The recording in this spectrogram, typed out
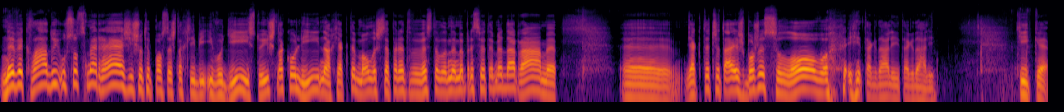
не викладуй у соцмережі, що ти постиш на хлібі і воді, і стоїш на колінах, як ти молишся перед виставленими присвятими дарами, е, як ти читаєш Боже Слово і так далі. і так далі. Тільки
